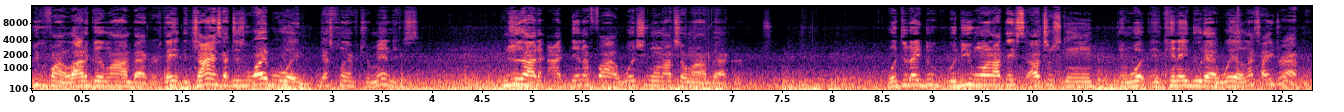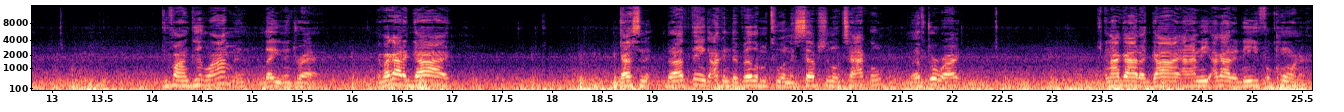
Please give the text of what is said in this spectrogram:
You can find a lot of good linebackers. They, the Giants got this white boy that's playing for tremendous. You just got to identify what you want out your linebacker. What do they do? What do you want out, they, out your scheme? And what and can they do that well? And that's how you draft them. You find good linemen late in the draft. If I got a guy that's that I think I can develop him to an exceptional tackle, left or right, and I got a guy and I need I got a need for corner,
